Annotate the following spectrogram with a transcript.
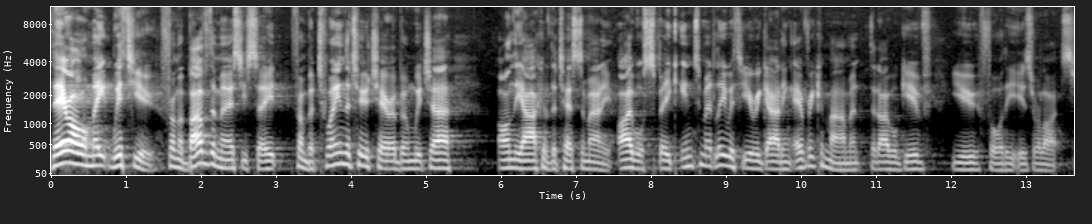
there I will meet with you from above the mercy seat, from between the two cherubim, which are on the ark of the testimony. I will speak intimately with you regarding every commandment that I will give you for the Israelites.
